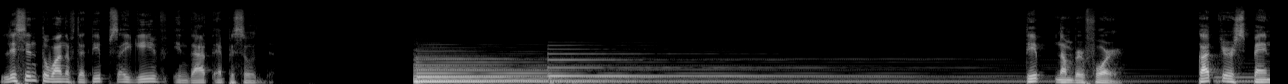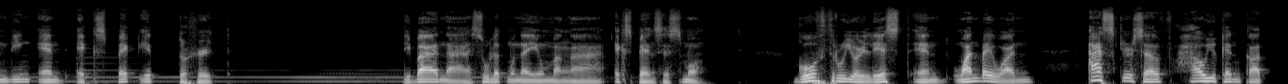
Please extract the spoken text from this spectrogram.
Listen to one of the tips I gave in that episode. Tip number 4. Cut your spending and expect it to hurt. 'Di ba na sulat mo na yung mga expenses mo? Go through your list and one by one, ask yourself how you can cut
